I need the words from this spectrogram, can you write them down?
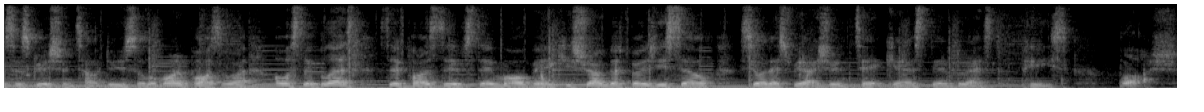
description to help do so. But more importantly, I hope stay blessed, stay positive, stay motivated, keep strong, best version yourself. See you on next reaction. Take care, stay blessed. Peace. Bosh.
